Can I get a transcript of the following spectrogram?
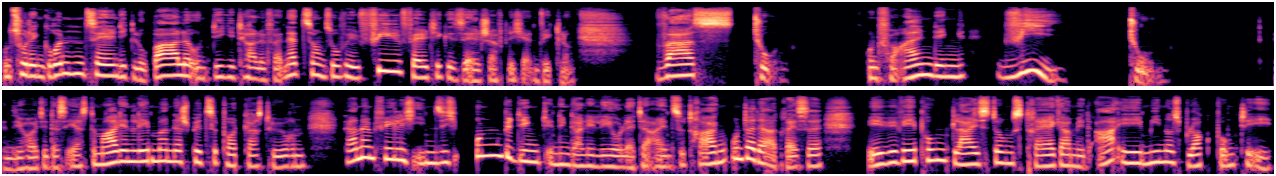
Und zu den Gründen zählen die globale und digitale Vernetzung sowie vielfältige gesellschaftliche Entwicklung. Was tun? Und vor allen Dingen, wie tun? Wenn Sie heute das erste Mal den Leben an der Spitze Podcast hören, dann empfehle ich Ihnen, sich unbedingt in den Galileo Letter einzutragen unter der Adresse www.leistungsträger mit ae-blog.de.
